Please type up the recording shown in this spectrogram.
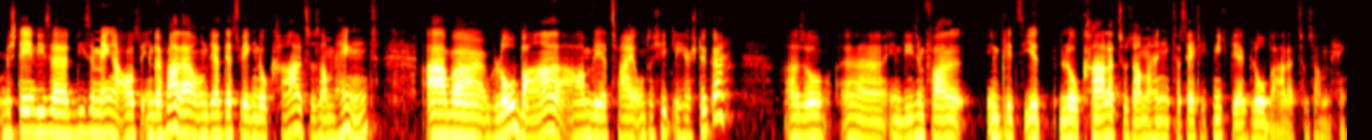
bestehen diese, diese Menge aus Intervallen und ja deswegen lokal zusammenhängend aber global haben wir zwei unterschiedliche Stücke. Also äh, in diesem Fall impliziert lokale Zusammenhang tatsächlich nicht der globale Zusammenhang.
